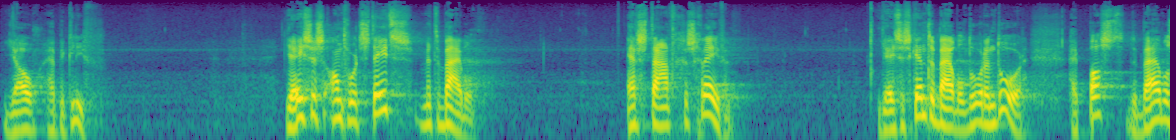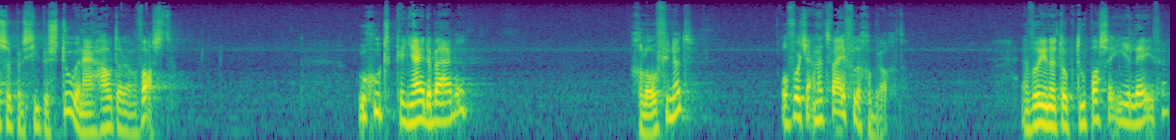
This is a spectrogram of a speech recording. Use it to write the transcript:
Jou heb ik lief. Jezus antwoordt steeds met de Bijbel. Er staat geschreven. Jezus kent de Bijbel door en door. Hij past de Bijbelse principes toe en hij houdt eraan vast. Hoe goed ken jij de Bijbel? Geloof je het? Of word je aan het twijfelen gebracht? En wil je het ook toepassen in je leven?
